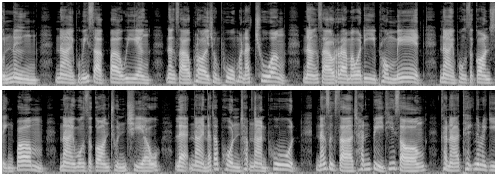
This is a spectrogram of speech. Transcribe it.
6601 นายภูมิศักดิ์ปาเวียง นางสาวพลอยชมพูมนัทช่วง นางสาวรามวดีพรมเมธ นายพงศกรสิงห์ป้อม นายวงศกรฉุนเฉียว และนายนัทพลชำนาญพูด นักศึกษาชั้นปีที่ 2 คณะเทคโนโลยี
